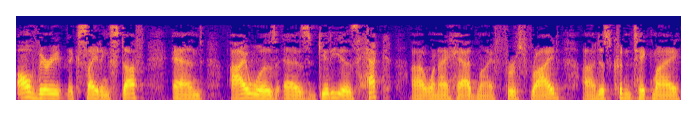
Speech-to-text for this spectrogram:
All very exciting stuff. And I was as giddy as heck uh, when I had my first ride. I uh, just couldn't take my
